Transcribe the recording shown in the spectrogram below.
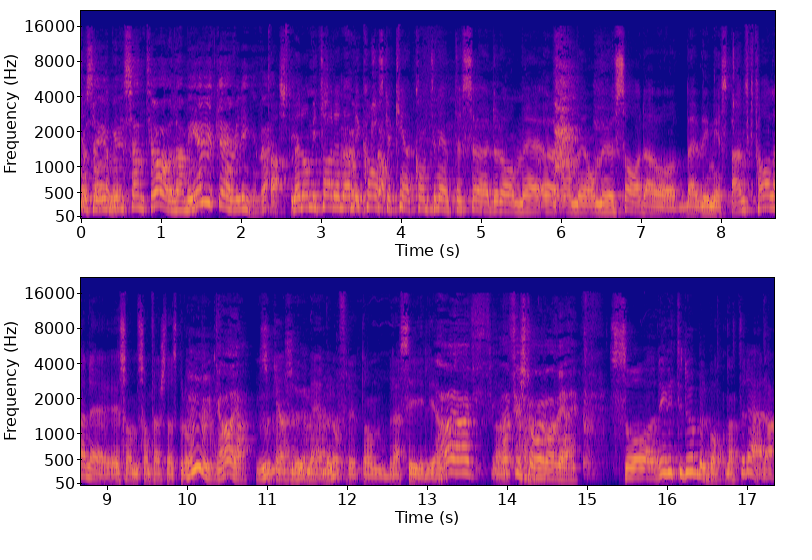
nog säga, men Centralamerika. Centralamerika är väl ingen Ja, världsdel? men om vi tar den amerikanska Självklart. kontinenten söder om, eh, om, om USA där och börjar bli mer spansktalande eh, som, som första språk. Mm, ja, ja. Mm. Så kanske du är med då förutom Brasilien. Ja, jag, jag förstår vad vi är. Så det är lite dubbelbottnat det där. Då.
